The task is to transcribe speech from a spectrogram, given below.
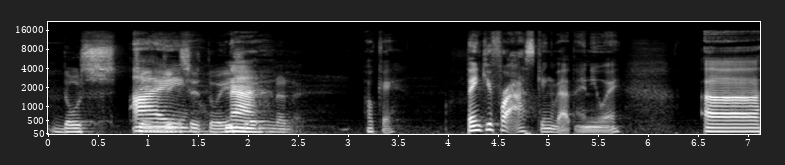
those I- changing situation nah. dan Oke. Thank you for asking that anyway. eh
